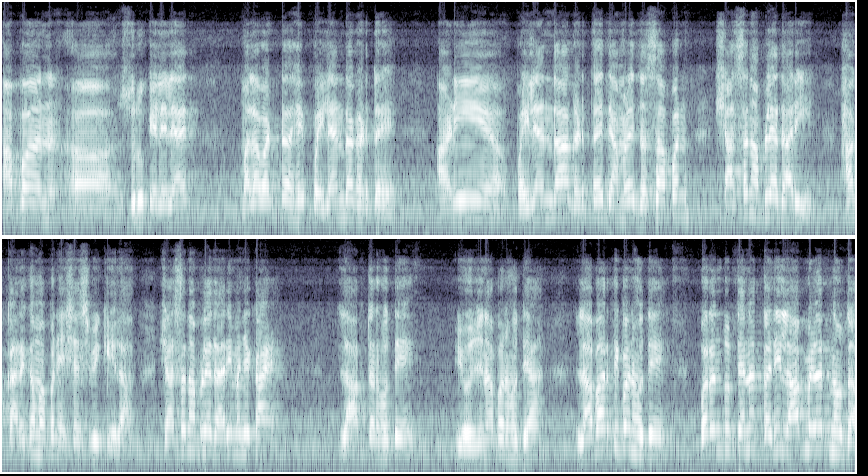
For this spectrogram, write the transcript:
आपण सुरू केलेल्या आहेत. मला वाटतं हे पहिल्यांदा घडतंय आणि पहिल्यांदा घडतंय त्यामुळे जसं आपण शासन आपल्या दारी हा कार्यक्रम आपण यशस्वी केला. शासन आपल्या दारी म्हणजे काय? लाभ तर होते योजना पण होत्या लाभार्थी पण होते परंतु त्यांना कधी लाभ मिळत नव्हता.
